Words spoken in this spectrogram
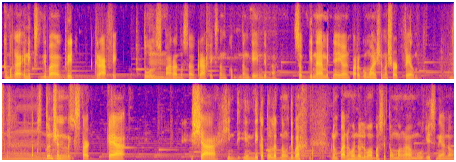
kumbaga, inex, di ba, di, graphic tools Mm. para do sa graphics ng ng game, di ba? So, ginamit niya yon para gumawa siya ng short film. Mm, Tapos doon siya gets. nag-start. Kaya siya hindi hindi katulad nung 'di ba nung panahon nung lumabas itong mga movies ni ano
